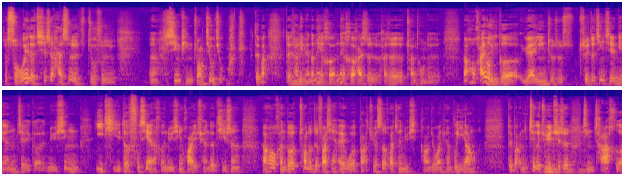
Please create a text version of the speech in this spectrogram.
就所谓的其实还是就是嗯、新瓶装旧酒嘛，对吧？对它里面的内核、内核还是还是传统的。然后还有一个原因就是随着近些年这个女性议题的浮现和女性话语权的提升，然后很多创作者发现，哎，我把角色换成女性，好像就完全不一样了。对吧？你这个剧其实警察和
